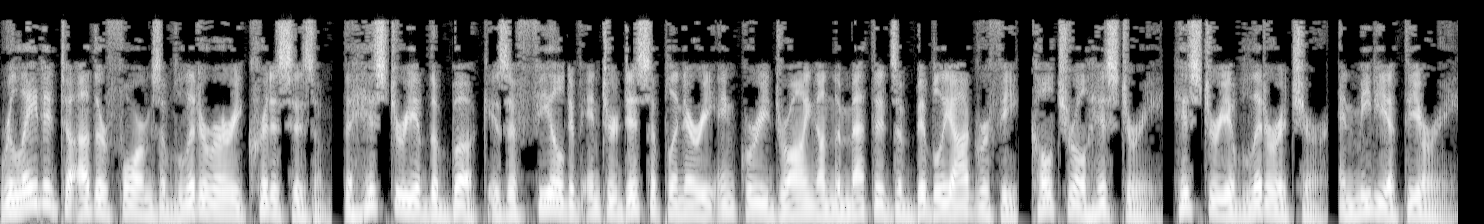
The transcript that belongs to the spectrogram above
Related to other forms of literary criticism, the history of the book is a field of interdisciplinary inquiry drawing on the methods of bibliography, cultural history, history of literature, and media theory.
